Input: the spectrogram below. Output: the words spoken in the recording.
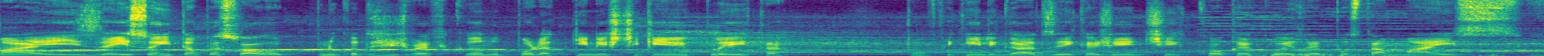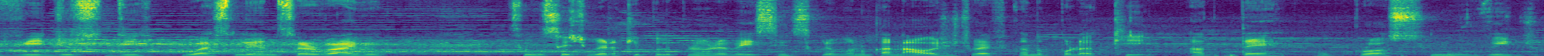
Mas é isso aí então, pessoal. Por enquanto a gente vai ficando por aqui neste gameplay, tá? Então fiquem ligados aí que a gente, qualquer coisa, vai postar mais vídeos de Westland Survival. Se você estiver aqui pela primeira vez, se inscreva no canal. A gente vai ficando por aqui. Até o próximo vídeo.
